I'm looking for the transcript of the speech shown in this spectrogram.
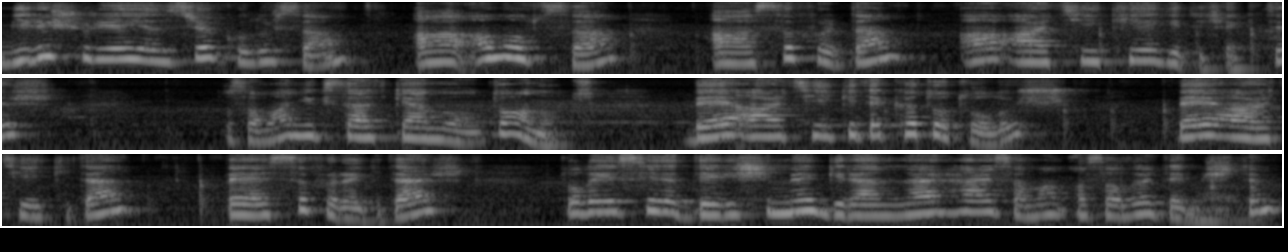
Biri şuraya yazacak olursam A anotsa A sıfırdan A artı 2'ye gidecektir. O zaman yükseltgen oldu anot. B artı 2 de katot olur. B artı 2'den B sıfıra gider. Dolayısıyla derişime girenler her zaman azalır demiştim.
